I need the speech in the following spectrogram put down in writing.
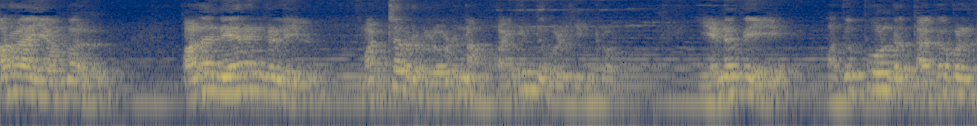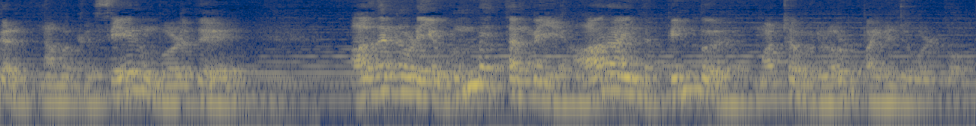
ஆராயாமல் பல நேரங்களில் மற்றவர்களோடு நாம் பகிர்ந்து கொள்கின்றோம். எனவே அது போன்ற தகவல்கள் நமக்கு சேரும் பொழுது அதனுடைய உண்மைத்தன்மையை ஆராய்ந்த பின்பு மற்றவர்களோடு பகிர்ந்து கொள்வோம்.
